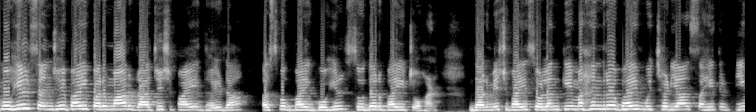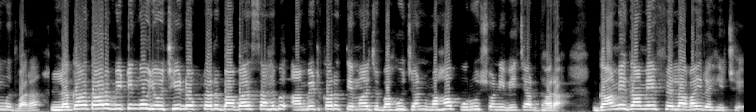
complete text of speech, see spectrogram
ગોહિલ, સંજયભાઈ પરમાર, રાજેશભાઈ ધૈડા, હસમુખભાઈ ગોહિલ સુદરભાઈ ચૌહાણ, ધર્મેશભાઈ સોલંકી, મહેન્દ્રભાઈ મુછડિયા સહિત ટીમ દ્વારા લગાતાર મીટિંગો યોજી ડોક્ટર બાબા સાહેબ આંબેડકર તેમજ બહુજન મહાપુરુષોની વિચારધારા ગામે ગામે ફેલાવાઈ રહી છે.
